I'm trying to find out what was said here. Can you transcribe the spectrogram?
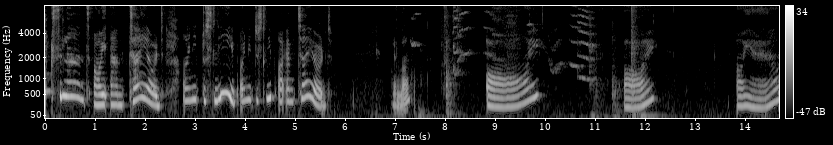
excellent. I am tired. I need to sleep. I need to sleep. I am tired. يلا. I I I am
